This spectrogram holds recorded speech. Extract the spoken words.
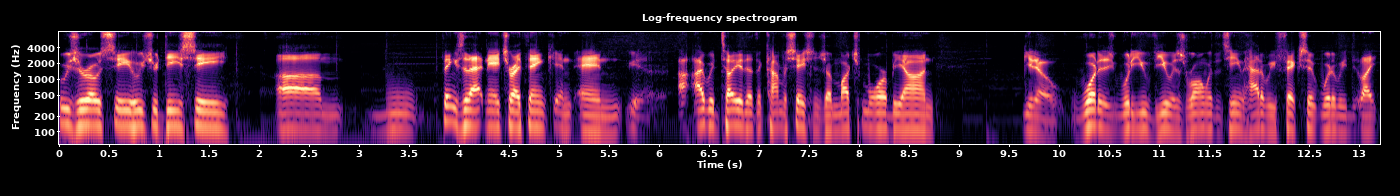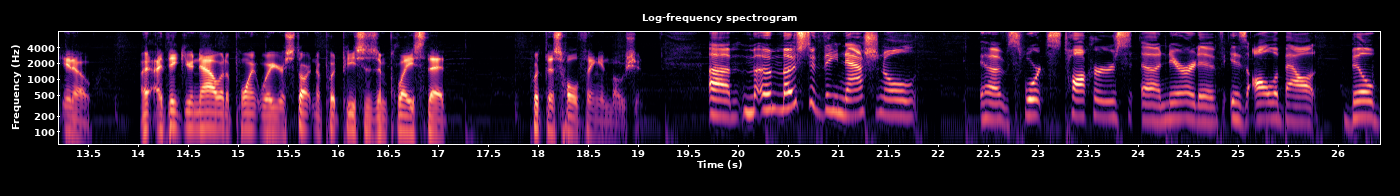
Who's your OC? Who's your DC? Um, w- things of that nature, I think. And and you know, I I would tell you that the conversations are much more beyond. You know what is what do you view as wrong with the team? How do we fix it? What do we like? You know, I, I think you're now at a point where you're starting to put pieces in place that put this whole thing in motion. Um, m- most of the national uh, sports talkers' uh, narrative is all about Bill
